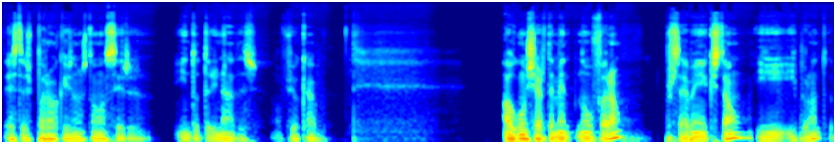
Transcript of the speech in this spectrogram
estas paróquias não estão a ser indoutrinadas, ao fim e ao cabo. Alguns certamente não o farão, percebem a questão e, e pronto,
